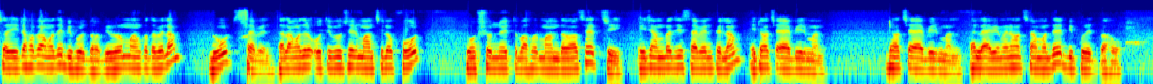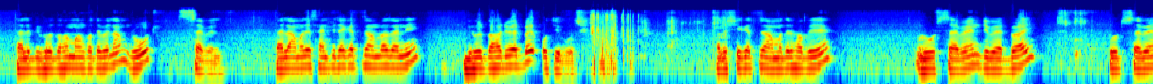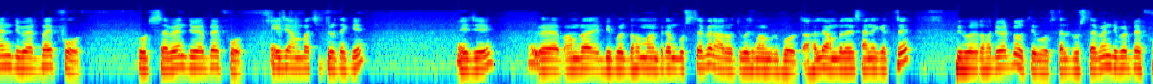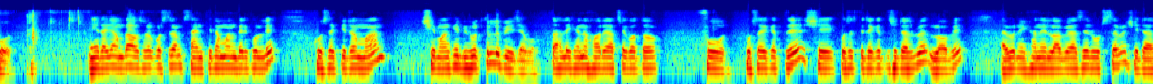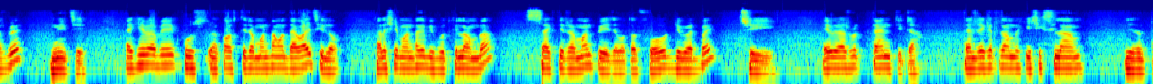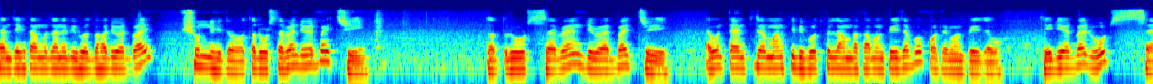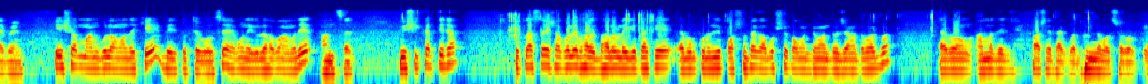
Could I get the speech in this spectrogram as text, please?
সরি এটা হবে আমাদের বিপরীত বাহু। বিপরীত মান কত পেলাম? রুট সেভেন তাহলে আমাদের অতিভুজের মান ছিল ফোর এবং সন্নিহিত বাহুর মান দেওয়া আছে থ্রি এই যে আমরা যে সেভেন পেলাম, এটা হচ্ছে অ্যাবির মান। এটা হচ্ছে অ্যাবির মান। তাহলে অ্যাবি মানে হচ্ছে আমাদের বিপরীত বাহু। তাহলে বিপরীত বাহুর মান কত পেলাম? রুট সেভেন তাহলে আমাদের সাইনটিটার ক্ষেত্রে আমরা জানি বিপরীত বাহু ডিভাইড বাই অতিভুজ। তাহলে সেক্ষেত্রে আমাদের হবে root seven divide by root seven divide by four root seven divide by four এই যে আমরা চিত্র থেকে, এই যে আমরা বিপরীত বাহুর মান পেলাম রুট সেভেন আর অতিভুজ মান পেলাম ফোর তাহলে আমরা জানি সাইনের ক্ষেত্রে বিপরীত বাহু ডিভাইড বাই অতিভুজ তাহলে root seven divide by four এর আগে আমরা আলোচনা করছিলাম সাইন থিটার মান বের করলে কোসেক থিটার মান, সে মানকে বিপরীত করলে পেয়ে যাব। তাহলে এখানে হরে আছে কত? ফোর কোসেকের ক্ষেত্রে সেই কোসেক থিটার ক্ষেত্রে সেটা আসবে লবে, এবং এখানে লবে আছে রুট সেভেন সেটা আসবে নিচে। একইভাবে কস থিটার মানটা আমার দেওয়াই ছিল। তাহলে সেই মানটাকে বিপরীত করলে আমরা সেক থিটার মান পেয়ে যাব, অর্থাৎ ফোর ডিভাইড বাই থ্রি এবার আসবে ট্যান থিটা ট্যান ক্ষেত্রে আমরা কি শিখছিলাম? ট্যান ক্ষেত্রে আমরা জানি বিপরীত বাহু ডিভাইড বাই সন্নিহিত, অর্থাৎ root seven divide by three অর্থাৎ root seven divide by three এবং ট্যান থিটার মান কি বিপরীত করলে আমরা কার মান পেয়ে যাব? কটের মান পেয়ে যাব। Three divide by root seven এইসব মানগুলো আমাদেরকে বের করতে বলছে এবং এগুলো হবে আমাদের আনসার প্রিয় শিক্ষার্থীরা, এই ক্লাসে সকলে ভালো ভালো লেগে থাকে এবং কোনো যদি প্রশ্ন থাকে অবশ্যই কমেন্টের মাধ্যমে জানাতে পারব এবং আমাদের পাশে থাকবা। ধন্যবাদ সকলকে।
